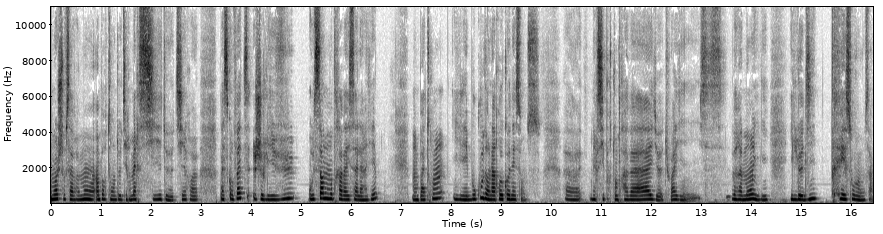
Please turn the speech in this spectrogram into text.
moi, je trouve ça vraiment important de dire merci, de dire... Euh, parce qu'en fait, je l'ai vu au sein de mon travail salarié. Mon patron, il est beaucoup dans la reconnaissance. Euh, merci pour ton travail, tu vois, vraiment, il, il le dit très souvent, ça.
